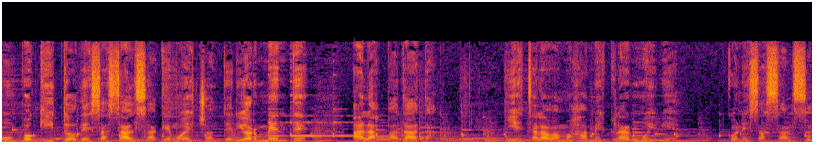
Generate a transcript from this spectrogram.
un poquito de esa salsa que hemos hecho anteriormente a las patatas y esta la vamos a mezclar muy bien con esa salsa.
